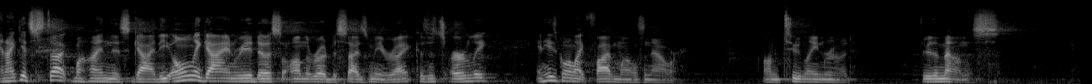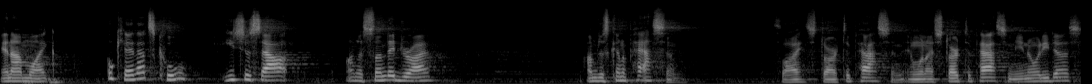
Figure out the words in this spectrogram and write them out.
and I get stuck behind this guy, the only guy in Ruidoso on the road besides me, right? Because it's early, and he's going like five miles an hour on a two lane road through the mountains. And I'm like, okay, that's cool. He's just out on a Sunday drive. I'm just going to pass him. So I start to pass him. And when I start to pass him, you know what he does?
